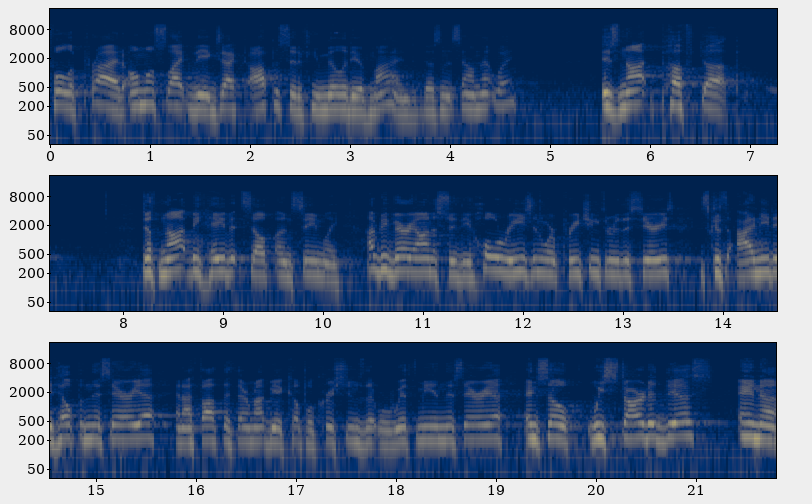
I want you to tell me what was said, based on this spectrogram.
full of pride, almost like the exact opposite of humility of mind. Doesn't it sound that way? Is not puffed up doth not behave itself unseemly. I'll be very honest with you. The whole reason we're preaching through this series is because I needed help in this area, and I thought that there might be a couple Christians that were with me in this area. And so we started this, and, uh,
